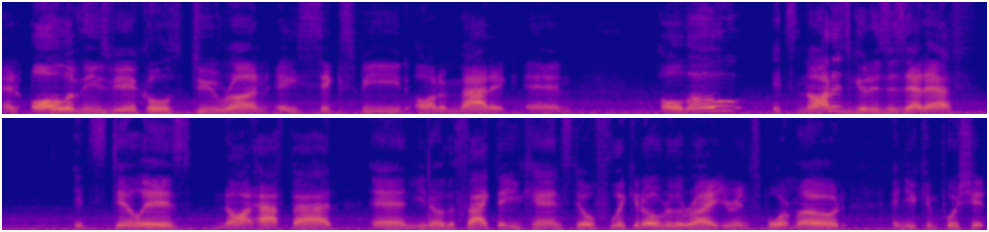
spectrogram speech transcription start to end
And all of these vehicles do run a six speed automatic. And although it's not as good as a ZF, it still is not half bad. And you know, the fact that you can still flick it over to the right, you're in sport mode, and you can push it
